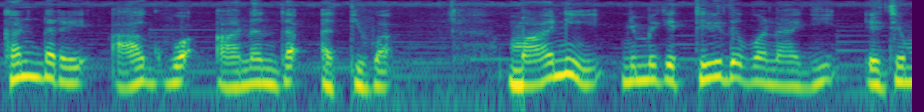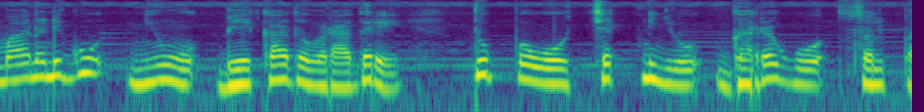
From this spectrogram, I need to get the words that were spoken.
ಕಂಡರೆ ಆಗುವ ಆನಂದ ಅತಿವ. ಮಾನಿ ನಿಮಗೆ ತಿಳಿದವನಾಗಿ ಯಜಮಾನನಿಗೂ ನೀವು ಬೇಕಾದವರಾದರೆ ತುಪ್ಪವೋ ಚಟ್ನಿಯೋ ಗರಗೋ ಸ್ವಲ್ಪ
